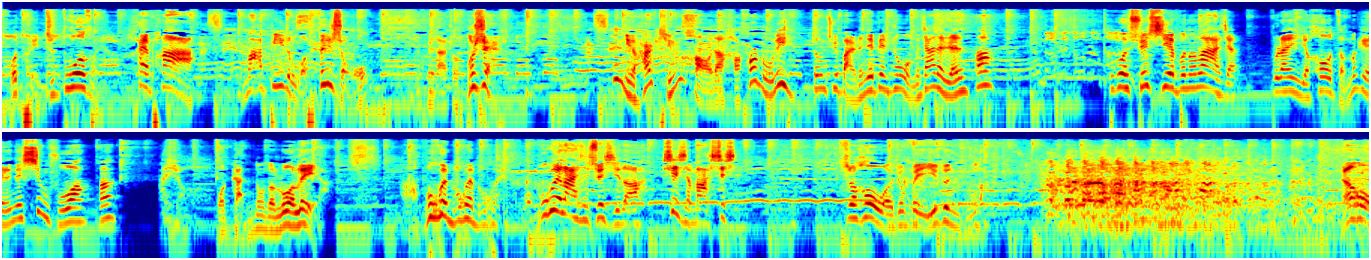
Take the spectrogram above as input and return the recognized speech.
我，我腿直哆嗦呀，害怕我妈逼着我分手，我就回答说不是。那女孩挺好的，好好努力，争取把人家变成我们家的人啊。不过学习也不能落下，不然以后怎么给人家幸福啊啊！哎呦，我感动的落泪啊！啊，不会不会不会，我不会落下学习的啊！谢谢妈，谢谢。之后我就被一顿毒打，然后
